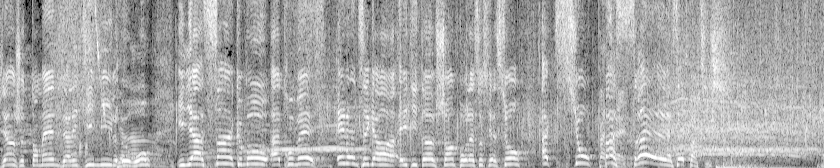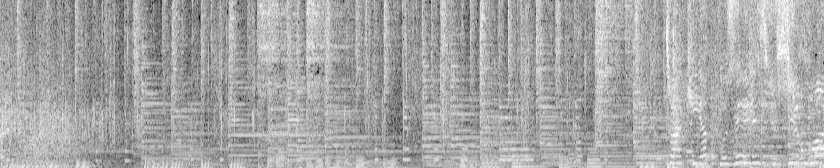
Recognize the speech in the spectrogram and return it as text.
Viens, je t'emmène vers les 10 000 euros. Il y a 5 mots à trouver. Hélène Ségara et Titoff chantent pour l'association Action Passerelle. Passerelle. C'est parti. qui a posé les yeux sur moi.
